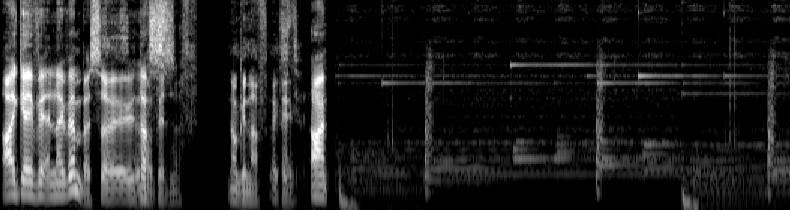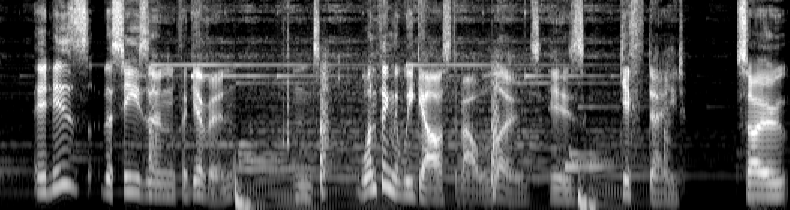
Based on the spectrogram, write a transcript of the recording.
I gave it in November, so Still not that's good enough. Not good enough. Okay. All It is the season for giving, and one thing that we get asked about loads is gift aid. So,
